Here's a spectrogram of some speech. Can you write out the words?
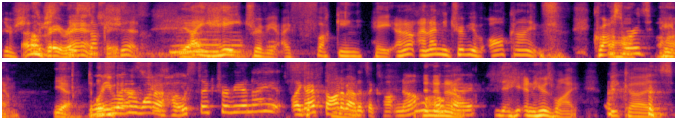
they're a great they rant, suck Chase. shit. Yeah. I hate trivia. I fucking hate, and I, and I mean trivia of all kinds. Crosswords, Uh-huh. hate them. Yeah. Would Don't you ever ask want to host a trivia night? Like I've thought no. about it as a con. No, No, no, no, okay. no. Yeah, And here's why: because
